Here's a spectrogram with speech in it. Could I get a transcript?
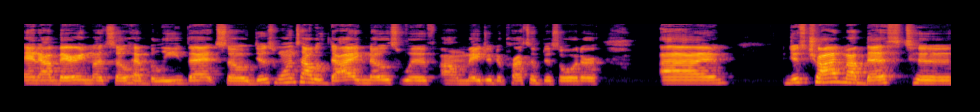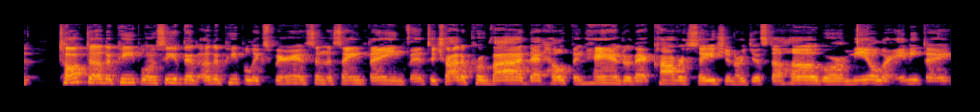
and I very much so have believed that. So just once I was diagnosed with um, major depressive disorder, I just tried my best to talk to other people and see if there's other people experiencing the same things and to try to provide that helping hand or that conversation or just a hug or a meal or anything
